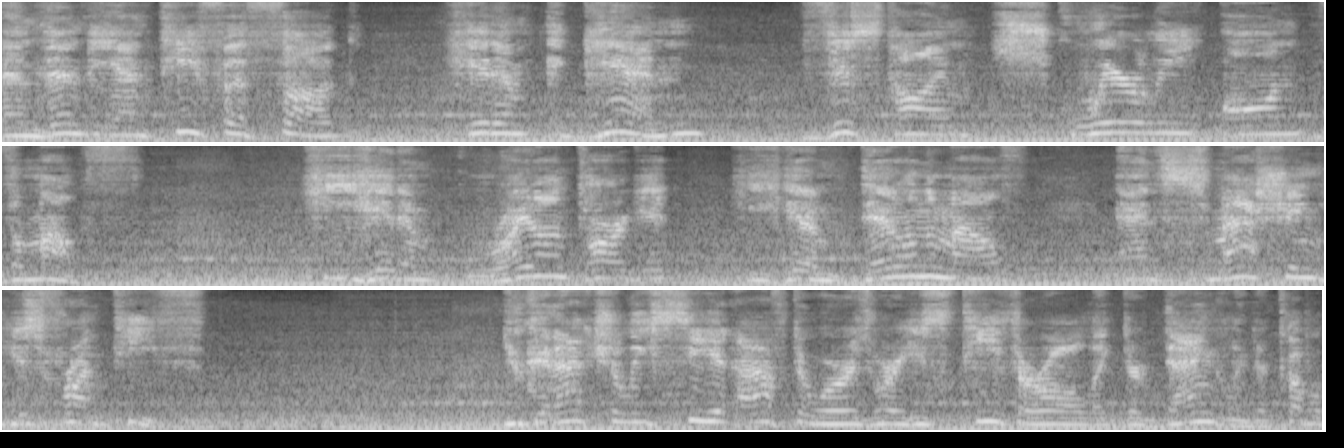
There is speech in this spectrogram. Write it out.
And then the Antifa thug hit him again, this time squarely on the mouth. He hit him right on target. He hit him dead on the mouth and smashing his front teeth. You can actually see it afterwards where his teeth are all like they're dangling. A couple,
